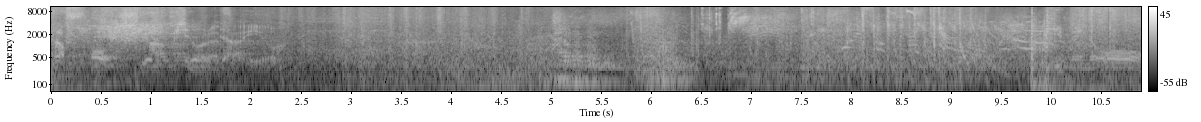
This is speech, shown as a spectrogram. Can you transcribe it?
The Force will purify you. Even all.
